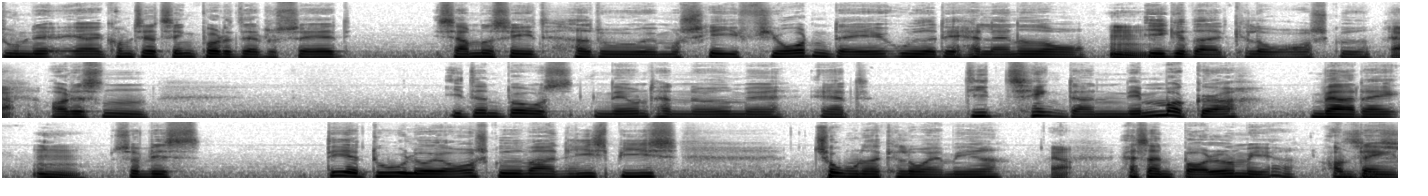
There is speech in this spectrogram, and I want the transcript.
du, jeg kom til at tænke på det, da du sagde, at samlet set havde du øh, måske 14 dage ud af det halvandet år, mm. ikke været et kalorieoverskud. Ja. Og det er sådan, i den bog nævnte han noget med, at de ting, der er nemme at gøre hver dag, Mm. så hvis det, at du lå i overskud, var at lige spise 200 kalorier mere, Ja. altså en bolle mere om Præcis. dagen,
